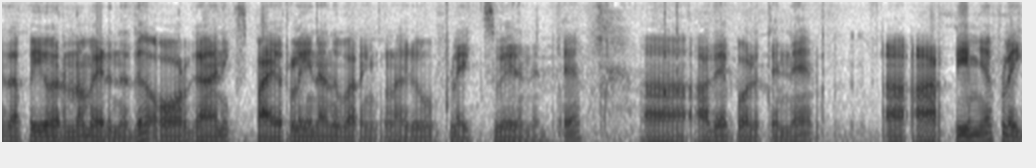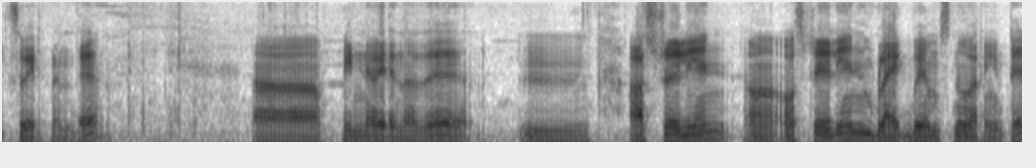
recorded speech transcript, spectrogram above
ഇതപ്പോൾ ഈ ഒരെണ്ണം വരുന്നത് ഓർഗാനിക് സ്പൈറലീന എന്ന് പറയുന്ന ഒരു ഫ്ലേക്സ് വരുന്നുണ്ട്. അതേപോലെ തന്നെ ആർട്ടീമിയ ഫ്ലേക്സ് വരുന്നുണ്ട്. പിന്നെ വരുന്നത് ഓസ്ട്രേലിയൻ ഓസ്ട്രേലിയൻ ബ്ലാക്ക് ബേംസ് എന്ന് പറഞ്ഞിട്ട്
